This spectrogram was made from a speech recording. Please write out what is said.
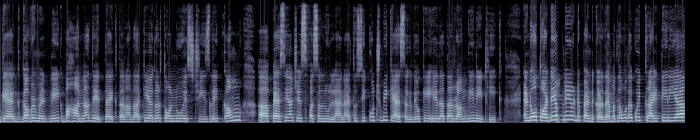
ਗਿਆ ਗਵਰਨਮੈਂਟ ਨੇ ਇੱਕ ਬਹਾਨਾ ਦਿੱਤਾ ਇੱਕ ਤਰ੍ਹਾਂ ਦਾ ਕਿ ਅਗਰ ਤੁਹਾਨੂੰ ਇਸ ਚੀਜ਼ ਲਈ ਕਮ ਪੈਸਿਆਂ 'ਚ ਇਸ ਫਸਲ ਨੂੰ ਲੈਣਾ ਹੈ ਤੁਸੀਂ ਕੁਝ ਵੀ ਕਹਿ ਸਕਦੇ ਹੋ ਕਿ ਇਹਦਾ ਤਾਂ ਰੰਗ ਹੀ ਨਹੀਂ ਠੀਕ। ਐਂਡ ਉਹ ਤੁਹਾਡੇ ਆਪਣੇ ਡਿਪੈਂਡ ਕਰਦਾ ਹੈ। ਮਤਲਬ ਉਹਦਾ ਕੋਈ ਕ੍ਰਾਈਟੇਰੀਆ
